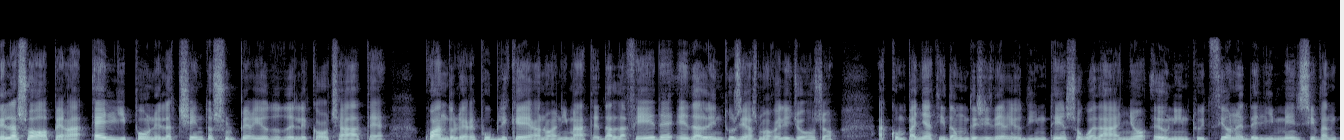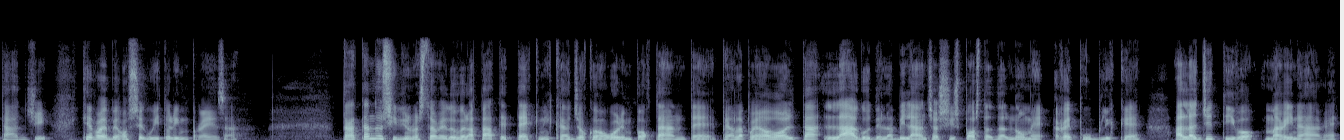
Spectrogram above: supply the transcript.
Nella sua opera egli pone l'accento sul periodo delle crociate, quando le repubbliche erano animate dalla fede e dall'entusiasmo religioso, accompagnati da un desiderio di intenso guadagno e un'intuizione degli immensi vantaggi che avrebbero seguito l'impresa. Trattandosi di una storia dove la parte tecnica gioca un ruolo importante, per la prima volta l'ago della bilancia si sposta dal nome repubbliche all'aggettivo marinare,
